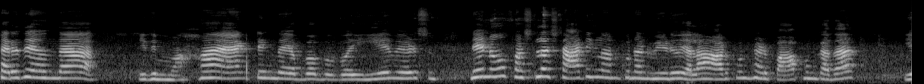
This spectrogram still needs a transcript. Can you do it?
ఖరీదే ఉందా? ఇది మహా యాక్టింగ్ అబ్బాబ్బా ఏం ఏడుస్తుంది? నేను ఫస్ట్లో స్టార్టింగ్లో అనుకున్నాను వీడు ఎలా ఆడుకుంటున్నాడు పాపం కదా. ఈ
